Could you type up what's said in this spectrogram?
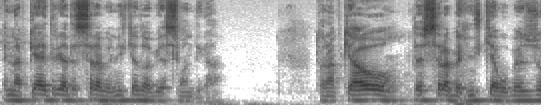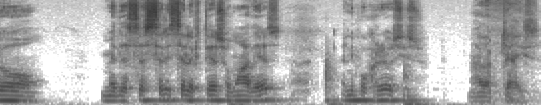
είναι να πιάει τρία-τέσσερα παιχνίδια τα οποία είναι σημαντικά. Το να πιάω τέσσερα παιχνίδια που παίζω με τις τέσσερις τελευταίες ομάδες είναι υποχρέωση σου να τα πιάεις.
